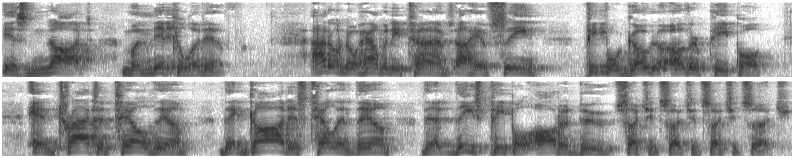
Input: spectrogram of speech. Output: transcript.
is not manipulative. I don't know how many times I have seen people go to other people and try to tell them that God is telling them that these people ought to do such and such and such and such.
